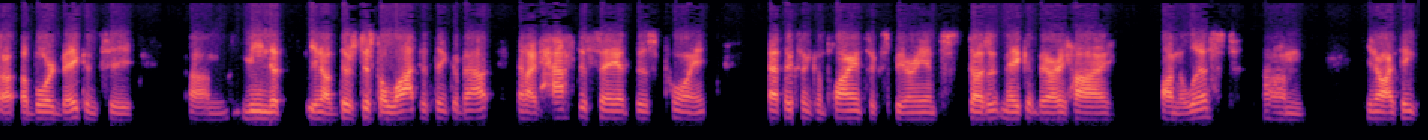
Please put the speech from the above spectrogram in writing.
a, a board vacancy um, mean that, you know, there's just a lot to think about. And I'd have to say at this point, ethics and compliance experience doesn't make it very high on the list. Um, you know, I think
